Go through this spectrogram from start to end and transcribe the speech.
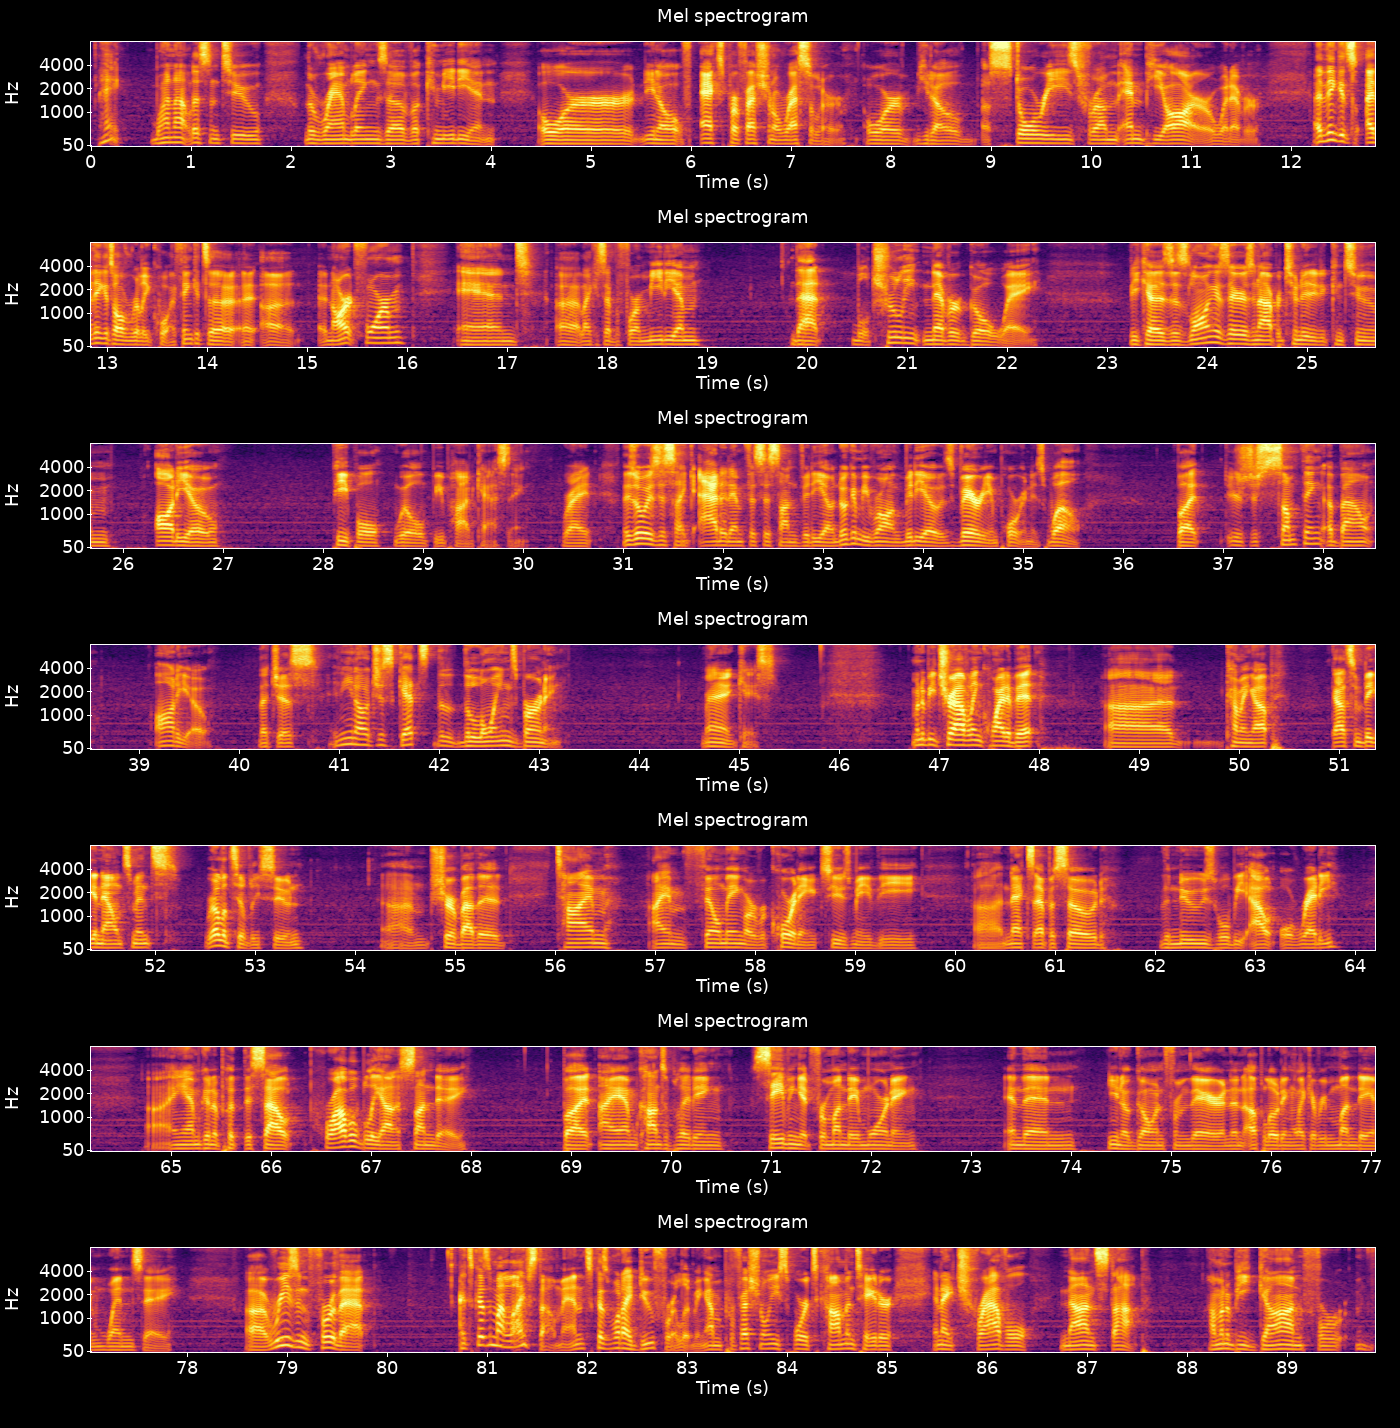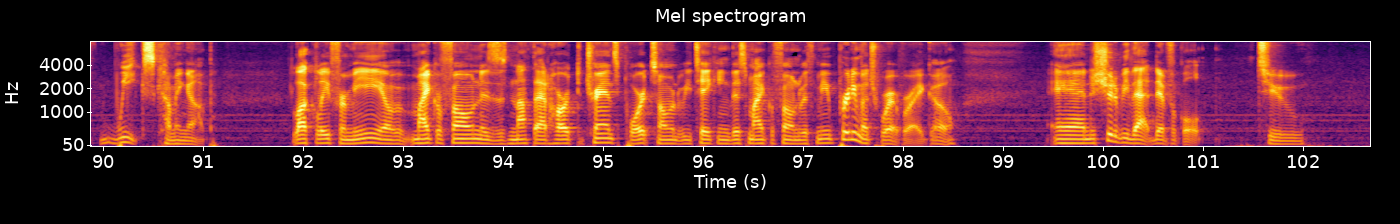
hey, why not listen to the ramblings of a comedian? or you know ex professional wrestler or you know stories from NPR or whatever I think it's I think it's all really cool. I think it's a, a, a an art form and uh, like I said before, a medium that will truly never go away. Because as long as there is an opportunity to consume audio, people will be podcasting, right? There's always this like added emphasis on video. And don't get me wrong, video is very important as well. But there's just something about audio that just you know just gets the the loins burning. In any case, I'm gonna be traveling quite a bit uh, coming up. Got some big announcements relatively soon. I'm sure by the time I am filming or recording, excuse me, the uh, next episode, the news will be out already. I am going to put this out probably on a Sunday, but I am contemplating saving it for Monday morning and then, you know, going from there and then uploading like every Monday and Wednesday. Uh, reason for that it's because of my lifestyle, man. It's because what I do for a living. I'm a professional esports commentator and I travel nonstop. I'm going to be gone for weeks coming up. Luckily for me, a microphone is not that hard to transport, so I'm going to be taking this microphone with me pretty much wherever I go. And it shouldn't be that difficult to,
